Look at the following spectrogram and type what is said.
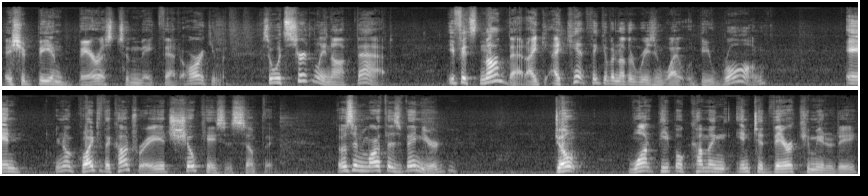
They should be embarrassed to make that argument. So it's certainly not that. If it's not that, I, I can't think of another reason why it would be wrong. And, you know, quite to the contrary, it showcases something. Those in Martha's Vineyard don't want people coming into their community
